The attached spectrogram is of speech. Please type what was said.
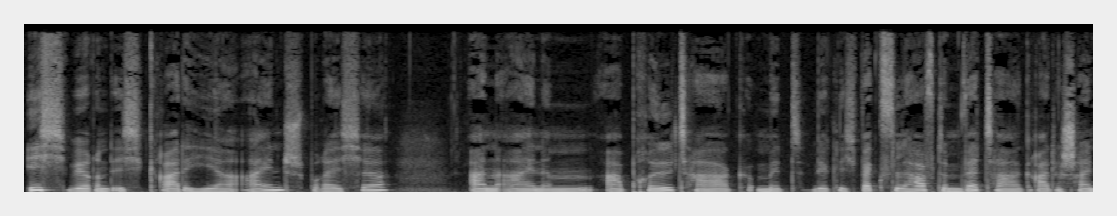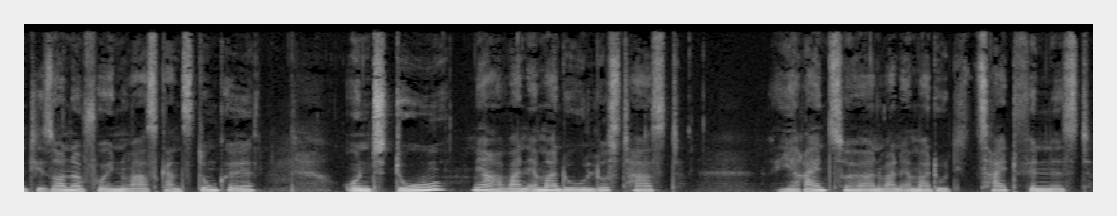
Ich, während ich gerade hier einspreche, an einem Apriltag mit wirklich wechselhaftem Wetter, gerade scheint die Sonne, vorhin war es ganz dunkel. Und du, ja, wann immer du Lust hast, hier reinzuhören, wann immer du die Zeit findest,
